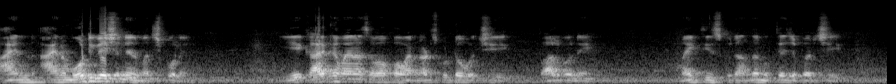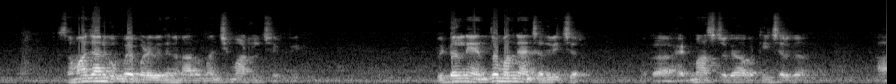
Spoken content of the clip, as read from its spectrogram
ఆయన ఆయన మోటివేషన్ నేను మర్చిపోలేను. ఏ కార్యక్రమం అయినా సభాపం ఆయన నడుచుకుంటూ వచ్చి పాల్గొని మైక్ తీసుకుని అందరిని ఉత్తేజపరిచి సమాజానికి ఉపయోగపడే విధంగా నాలుగు మంచి మాటలు చెప్పి బిడ్డల్ని ఎంతోమంది ఆయన చదివించారు ఒక హెడ్ మాస్టర్గా ఒక టీచర్గా ఆ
